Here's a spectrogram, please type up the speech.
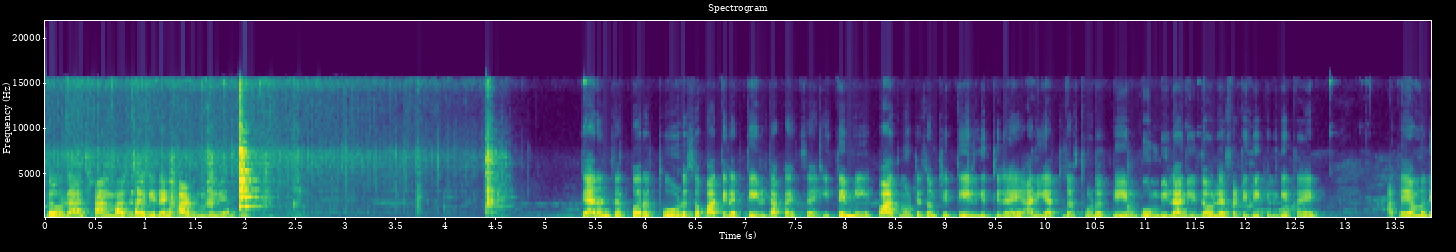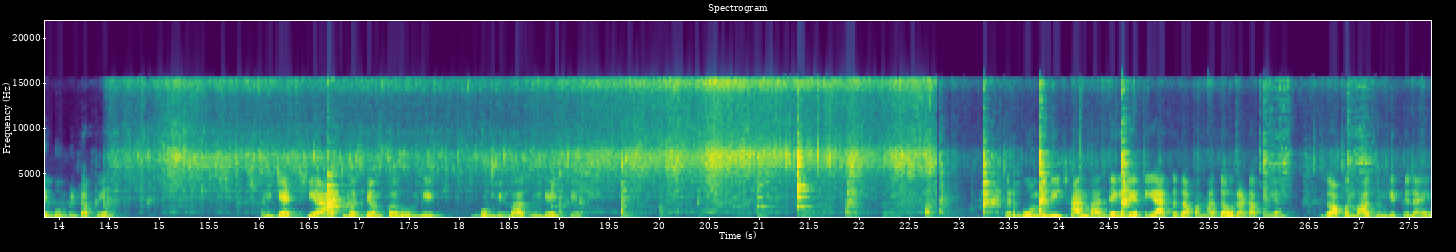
जवला छान भाजला गेला आहे काढून घेऊया. त्यानंतर परत थोडंसं पातेल्यात तेल टाकायचं. आहे इथे मी पाच मोठे चमचे तेल घेतलेलं आहे आणि यातलंच थोडं तेल बोंबील आणि जवल्यासाठी देखील घेत आहे. आता यामध्ये बोंबील टाकूया. आणि गॅसची आत मध्यम करून हे बोंबील भाजून घ्यायचे. तर बोंबील छान भाजले गेलेत. यातच आपण हा जवला टाकूया जो आपण भाजून घेतलेला आहे.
